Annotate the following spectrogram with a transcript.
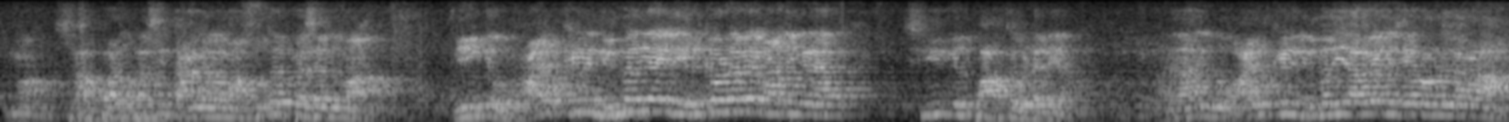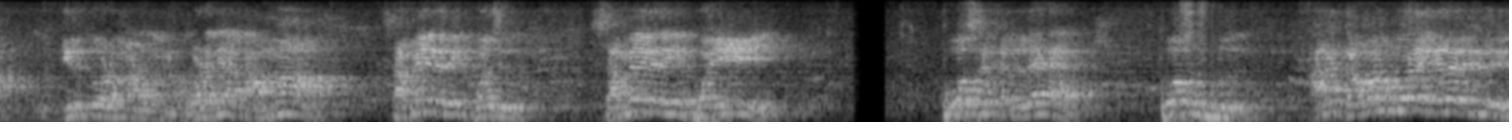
அம்மா சாப்பாடு பசி தாங்கலம்மா சுகர் பேஷண்ட்மா நீங்க வாழ்க்கையில நிம்மதியா இது இருக்க விடவே மாட்டீங்களா சீரியல் பார்க்க விடலையா? அதனால இப்ப வாழ்க்கையில நிம்மதியாவே என்ன செய்ய விடுறாங்களா இருக்க விட மாட்டாங்க உடனே அந்த அம்மா சமையலறைக்கு போச்சு சமையலறைக்கு போய் தோசைக்கல்லுல போச சுடுது. ஆனா கவனம் பூரா எங்கதான் இருக்குது.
